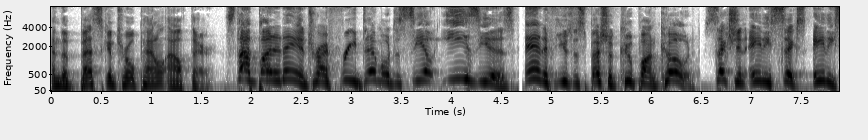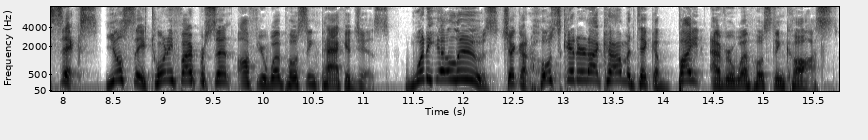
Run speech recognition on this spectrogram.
and the best control panel out there. Stop by today and try free demo to see how easy it is. And if you use a special coupon code, section 8686, you'll save 25% off your web hosting packages. What do you got to lose? Check out HostGator.com and take a bite out of your web hosting costs.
